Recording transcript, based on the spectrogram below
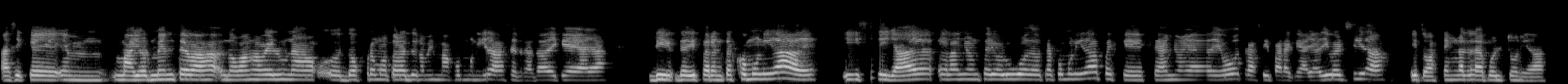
Así que em, mayormente va, no van a haber una, dos promotoras de una misma comunidad, se trata de que haya de diferentes comunidades y si ya el año anterior hubo de otra comunidad, pues que este año haya de otra, así para que haya diversidad y todas tengan la oportunidad.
